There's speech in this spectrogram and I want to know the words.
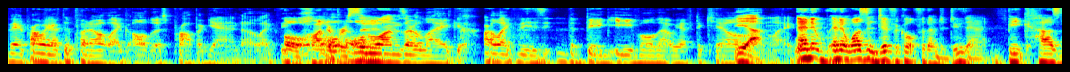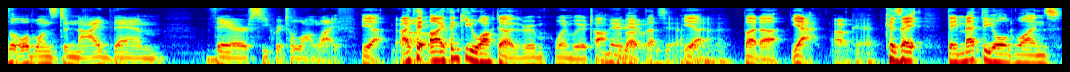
they'd probably have to put out like all this propaganda like the Oh, old, old, 100%. old ones are like are like these the big evil that we have to kill Yeah. and like and it and it wasn't difficult for them to do that because the old ones denied them their secret to long life. yeah. I think Oh, I think you walked out of the room when we were talking Maybe about it was, that. yeah. yeah. But uh yeah, okay cuz they they met the old ones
